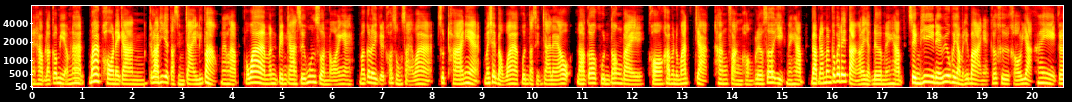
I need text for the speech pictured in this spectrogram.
นะครับ แล้วก็มีอำนาจมากพอในการกล้าที่จะตัดสินใจหรือเปล่านะครับ เพราะว่ามันเป็นการซื้อหุ้นส่วนน้อยไง มันก็เลยเกิดข้อสงสัยว่าสุดท้ายเนี่ยไม่ใช่แบบว่าคุณตัดสินใจแล้ว แล้วก็คุณต้องไปขอคำอนุมัติจากทางฝั่งของเกรเซอร์อีกนะครับ แบบนั้นมันก็ไม่ได้ต่างอะไรจากเดิมนะครับ สิ่งที่เดวิลพยายามอธิบายเนี่ยก็คือเขาอยากให้เกร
